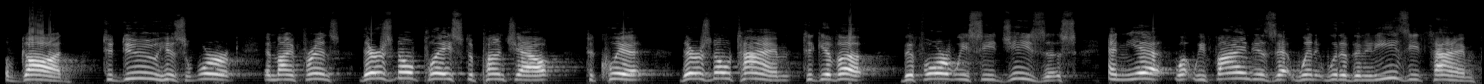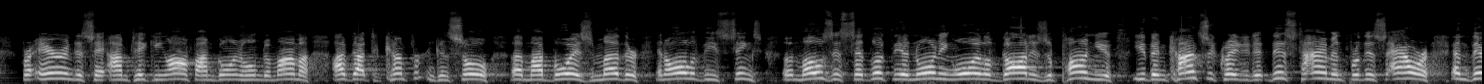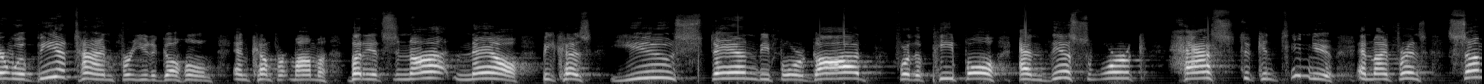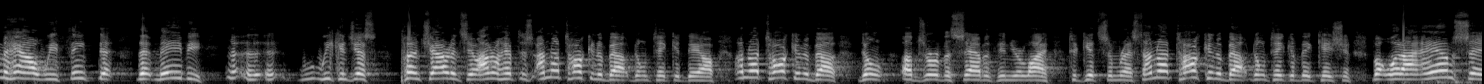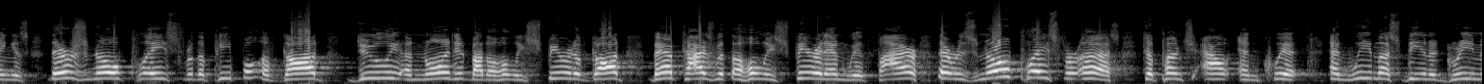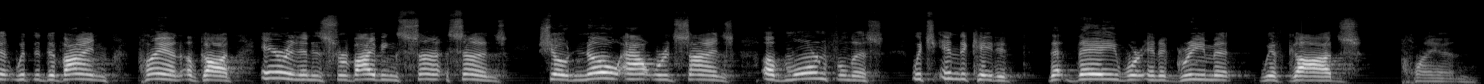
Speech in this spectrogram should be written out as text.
of God to do His work. And my friends, there's no place to punch out, to quit. There's no time to give up before we see Jesus. And yet, what we find is that when it would have been an easy time for Aaron to say, I'm taking off, I'm going home to mama, I've got to comfort and console uh, my boy's mother, and all of these things, uh, Moses said, Look, the anointing oil of God is upon you. You've been consecrated at this time and for this hour, and there will be a time for you to go home and comfort mama. But it's not now because you stand before God for the people, and this work has to continue. And my friends, somehow we think that, that maybe uh, uh, we can just punch out and say, I don't have to. I'm not talking about don't take a day off. I'm not talking about don't observe a Sabbath in your life to get some rest. I'm not talking about don't take a vacation. But what I am saying is there's no place for the people of God duly anointed by the Holy Spirit of God, baptized with the Holy Spirit and with fire. There is no place for us to punch out and quit. And we must be in agreement with the divine plan of God. Aaron and his surviving son, sons showed no outward signs of mournfulness, which indicated that they were in agreement with God's plan.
